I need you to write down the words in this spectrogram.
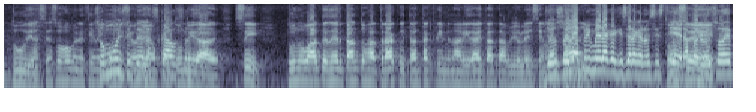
estudian, si esos jóvenes tienen Son múltiples las causas. oportunidades, sí, tú no vas a tener tantos atracos y tanta criminalidad y tanta violencia en Yo la soy la primera que quisiera que no existiera, Entonces, pero eso es...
